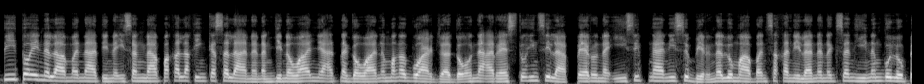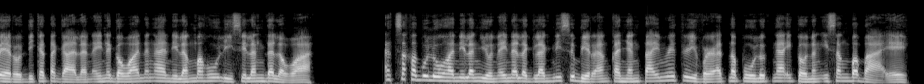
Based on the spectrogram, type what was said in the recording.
Dito ay nalaman natin na isang napakalaking kasalanan ang ginawa niya at nagawa ng mga gwardya doon na arestuhin sila pero naisip nga ni Subir na lumaban sa kanila na nagsanhi ng gulo pero di katagalan ay nagawa na nga nilang mahuli silang dalawa. At sa kabuluhan nilang yun ay nalaglag ni Subir ang kanyang time retriever at napulot nga ito ng isang babae.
